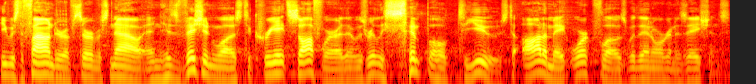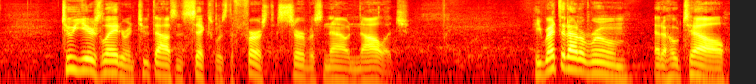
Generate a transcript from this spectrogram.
He was the founder of ServiceNow, and his vision was to create software that was really simple to use, to automate workflows within organizations. Two years later, in 2006, was the first ServiceNow Knowledge. He rented out a room at a hotel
